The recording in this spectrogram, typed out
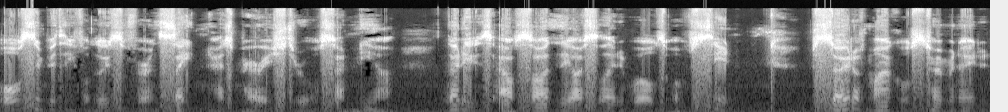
all sympathy for Lucifer and Satan has perished through all Satania, that is, outside the isolated worlds of sin. Bestowed of Michael's terminated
